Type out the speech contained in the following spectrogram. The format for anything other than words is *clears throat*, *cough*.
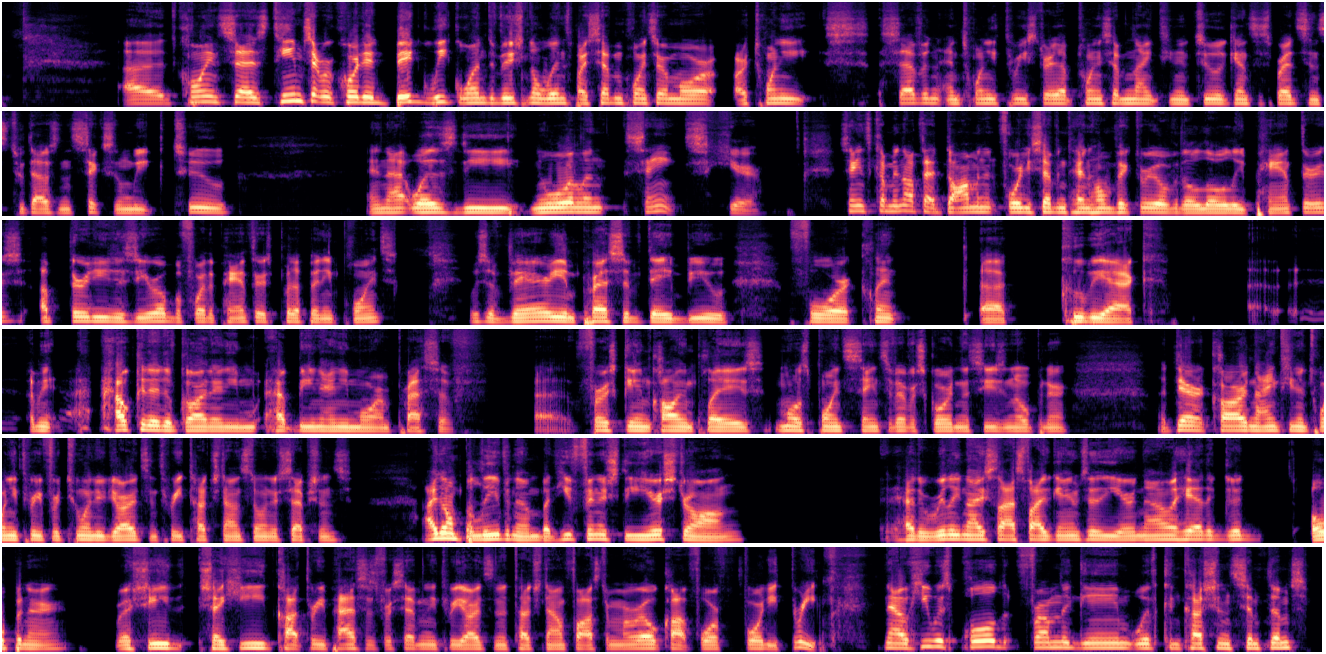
Uh, Coin says teams that recorded big week one divisional wins by seven points or more are 27 and 23 straight up, 27, 19, and two against the spread since 2006 in week two and that was the New Orleans Saints here. Saints coming off that dominant 47-10 home victory over the lowly Panthers, up 30 to 0 before the Panthers put up any points. It was a very impressive debut for Klint uh, Kubiak. Uh, I mean, how could it have gone any have been any more impressive? Uh, first game calling plays, most points Saints have ever scored in the season opener. Uh, Derek Carr, 19 and 23 for 200 yards and three touchdowns, no interceptions. I don't believe in him, but he finished the year strong had a really nice last five games of the year. Now he had a good opener. Rashid Shaheed caught three passes for 73 yards and a touchdown. Foster Moreau caught 443. Now he was pulled from the game with concussion symptoms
